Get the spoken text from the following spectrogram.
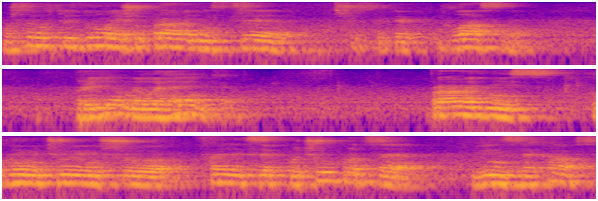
Можливо, хтось думає, що праведність це щось таке класне, приємне, легеньке. Праведність, коли ми чуємо, що Фелікс почув про це, він злякався.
